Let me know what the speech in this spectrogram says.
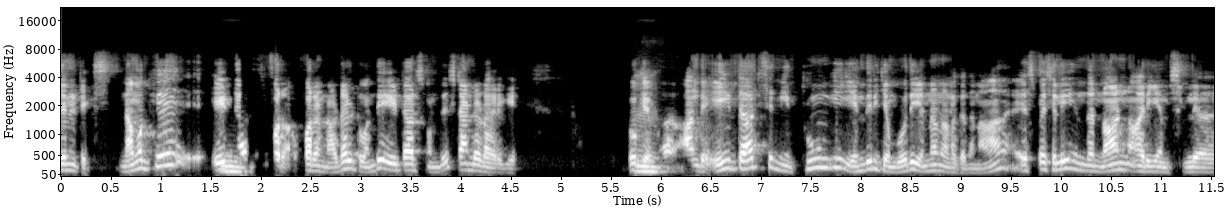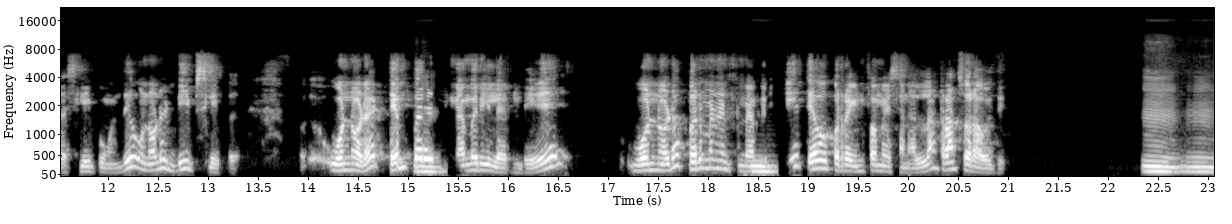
genetics நமக்கு eight hours for for an adult வந்து எயிட் ஹவர்ஸ் வந்து ஸ்டாண்டர்டா இருக்கு. ம். ஓகேவா அந்த எயிட் ஹவர்ஸ் நீ தூங்கி எந்திரிக்கும் போது என்ன நடக்குதுன்னா எஸ்பெஷலி இந்த நான் ஆர்இஎம் ஸ்லீப் வந்து உன்னோட டீப் ஸ்லீப் உன்னோட ம். டெம்பரரி மெமரியில இருந்து உன்னோட பெர்மனன்ட் ம். மெமரிக்கு தேவைப்படுற இன்ஃபர்மேஷன் எல்லாம் ட்ரான்ஸ்ஃபர் ஆகுது. ம் ம்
